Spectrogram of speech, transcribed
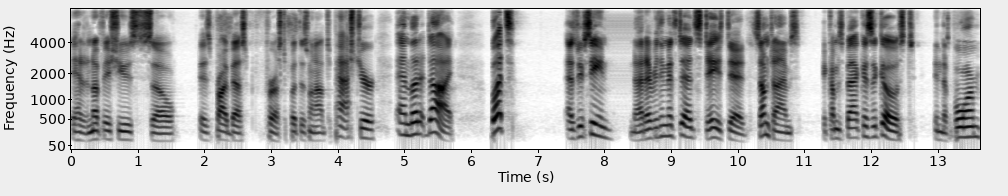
It had enough issues, so it's probably best for us to put this one out to pasture and let it die. But as we've seen, not everything that's dead stays dead. Sometimes it comes back as a ghost in the form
